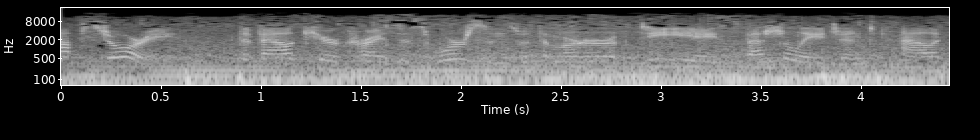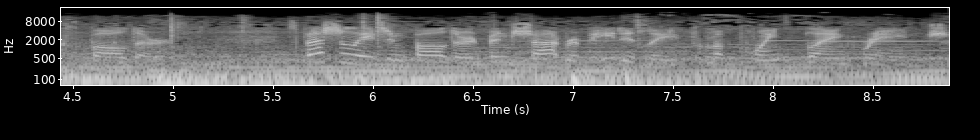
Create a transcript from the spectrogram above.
Top story, the Valkyr crisis worsens with the murder of DEA Special Agent Alex Balder. Special Agent Balder had been shot repeatedly from a point-blank range.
